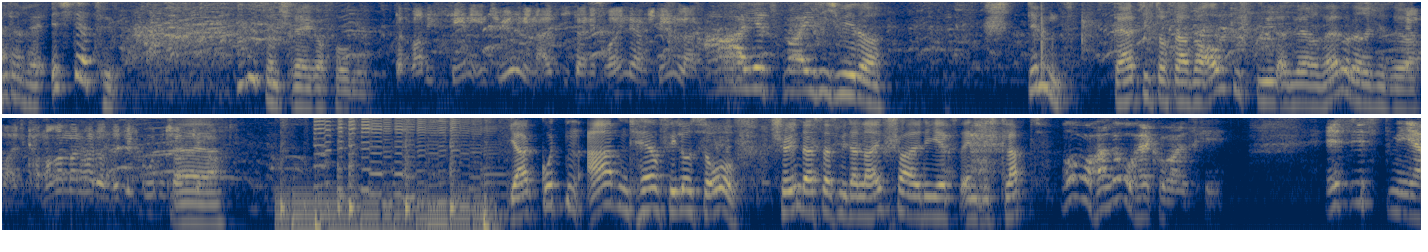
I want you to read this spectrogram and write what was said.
Alter, wer ist der Typ? Du bist so ein schräger Vogel. Das war die Szene in Thüringen, als dich deine Freunde haben stehen lassen. Ah, jetzt weiß ich wieder. Stimmt. Der hat sich doch da so aufgespielt, als wäre er selber der Ja, Regisseur. aber als Kameramann hat er einen wirklich guten Job Ja, ja. gemacht. Ja, guten Abend, Herr Philosoph. Schön, dass das mit der Live-Schalte jetzt endlich klappt. Oh, hallo, Herr Kowalski. Es ist mir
